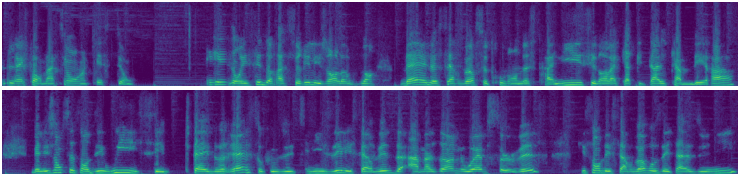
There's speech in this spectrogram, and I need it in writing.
l'information en question. Et ils ont essayé de rassurer les gens en leur disant, ben, le serveur se trouve en Australie, c'est dans la capitale Canberra. Mais les gens se sont dit, oui, c'est peut-être vrai, sauf que vous utilisez les services de Amazon Web Service, qui sont des serveurs aux États-Unis.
